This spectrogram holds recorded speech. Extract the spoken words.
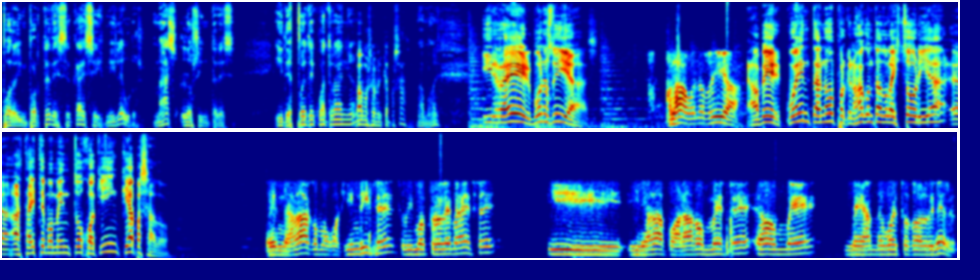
por importe de cerca de 6.000 euros, más los intereses. Y después de cuatro años, Vamos a ver qué ha pasado. vamos a ver. Israel, buenos días. Hola, buenos días. A ver, cuéntanos, porque nos ha contado la historia eh, hasta este momento. Joaquín, ¿qué ha pasado? Pues nada, como Joaquín dice, tuvimos el problema ese y, y nada, pues ahora dos meses o un mes me han devuelto todo el dinero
